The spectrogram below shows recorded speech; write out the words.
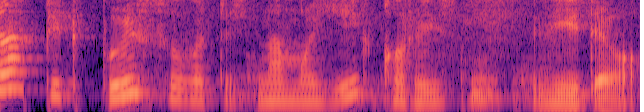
та підписуватись на мої корисні відео.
